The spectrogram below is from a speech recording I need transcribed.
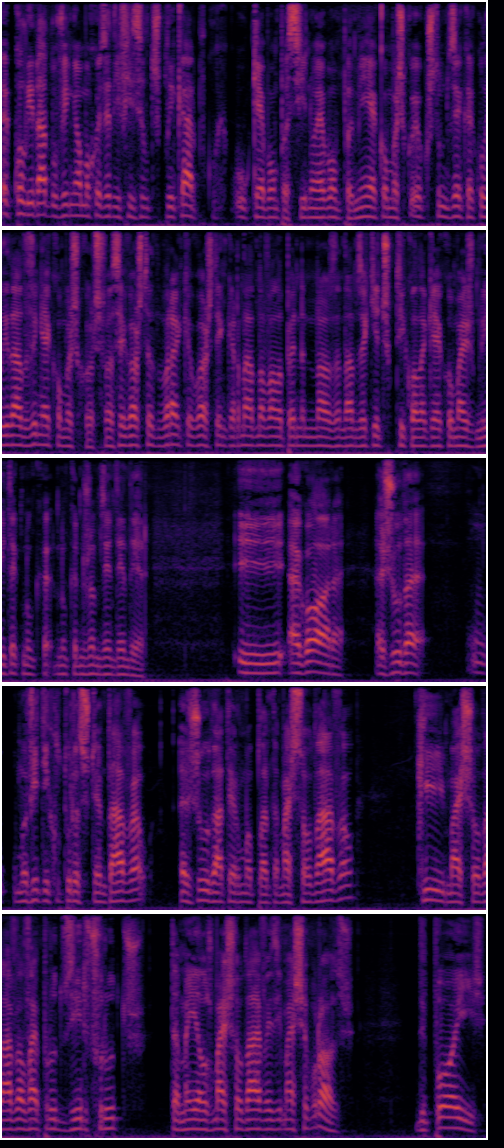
a qualidade do vinho é uma coisa difícil de explicar, porque o que é bom para si não é bom para mim. É como as, eu costumo dizer que a qualidade do vinho é como as cores. Se você gosta de branco, eu gosto de encarnado, não vale a pena nós andarmos aqui a discutir qual é que é a cor mais bonita, que nunca, nunca nos vamos entender. E agora, ajuda uma viticultura sustentável, ajuda a ter uma planta mais saudável, que mais saudável vai produzir frutos, também eles mais saudáveis e mais saborosos. Depois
